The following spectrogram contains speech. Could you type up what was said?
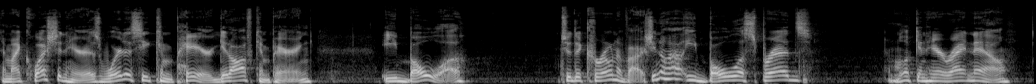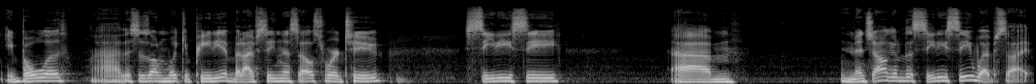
And my question here is where does he compare, get off comparing Ebola to the coronavirus? You know how Ebola spreads? I'm looking here right now. Ebola uh, this is on Wikipedia, but I've seen this elsewhere too. CDC. Um, mention. I'll go to the CDC website.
